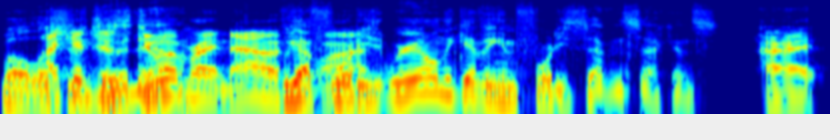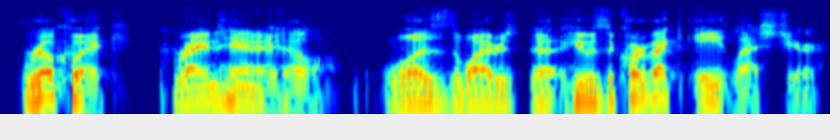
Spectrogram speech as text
Well, let's I can just do, it him right now. If We got you want. 40. We're only giving him 47 seconds. All right, real quick. Ryan Tannehill was the wide. Uh, he was the quarterback eight last year.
